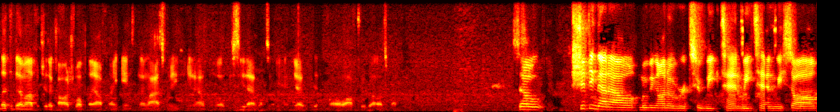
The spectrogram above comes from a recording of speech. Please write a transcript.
lifted them up into the college football playoff rankings. And then last week, you know, well, you see that once again, you know, didn't fall off too well. It's So shifting that out, moving on over to week 10. Week 10, we saw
